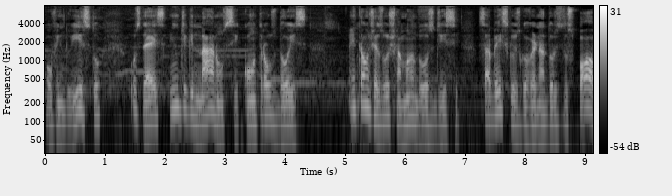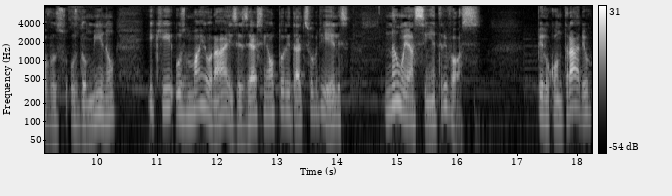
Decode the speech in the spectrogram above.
ouvindo isto, os dez indignaram-se contra os dois. Então Jesus, chamando-os, disse: Sabeis que os governadores dos povos os dominam e que os maiorais exercem autoridade sobre eles. Não é assim entre vós. Pelo contrário,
